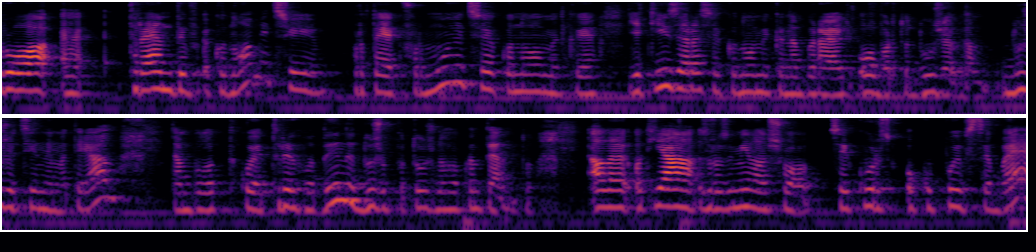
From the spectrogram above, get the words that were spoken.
про е, тренди в економіці, про те, як формуються економіки, які зараз економіки набирають оберту. Дуже там дуже цінний матеріал. Там було такої три години дуже потужного контенту. Але от я зрозуміла, що цей курс окупив себе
